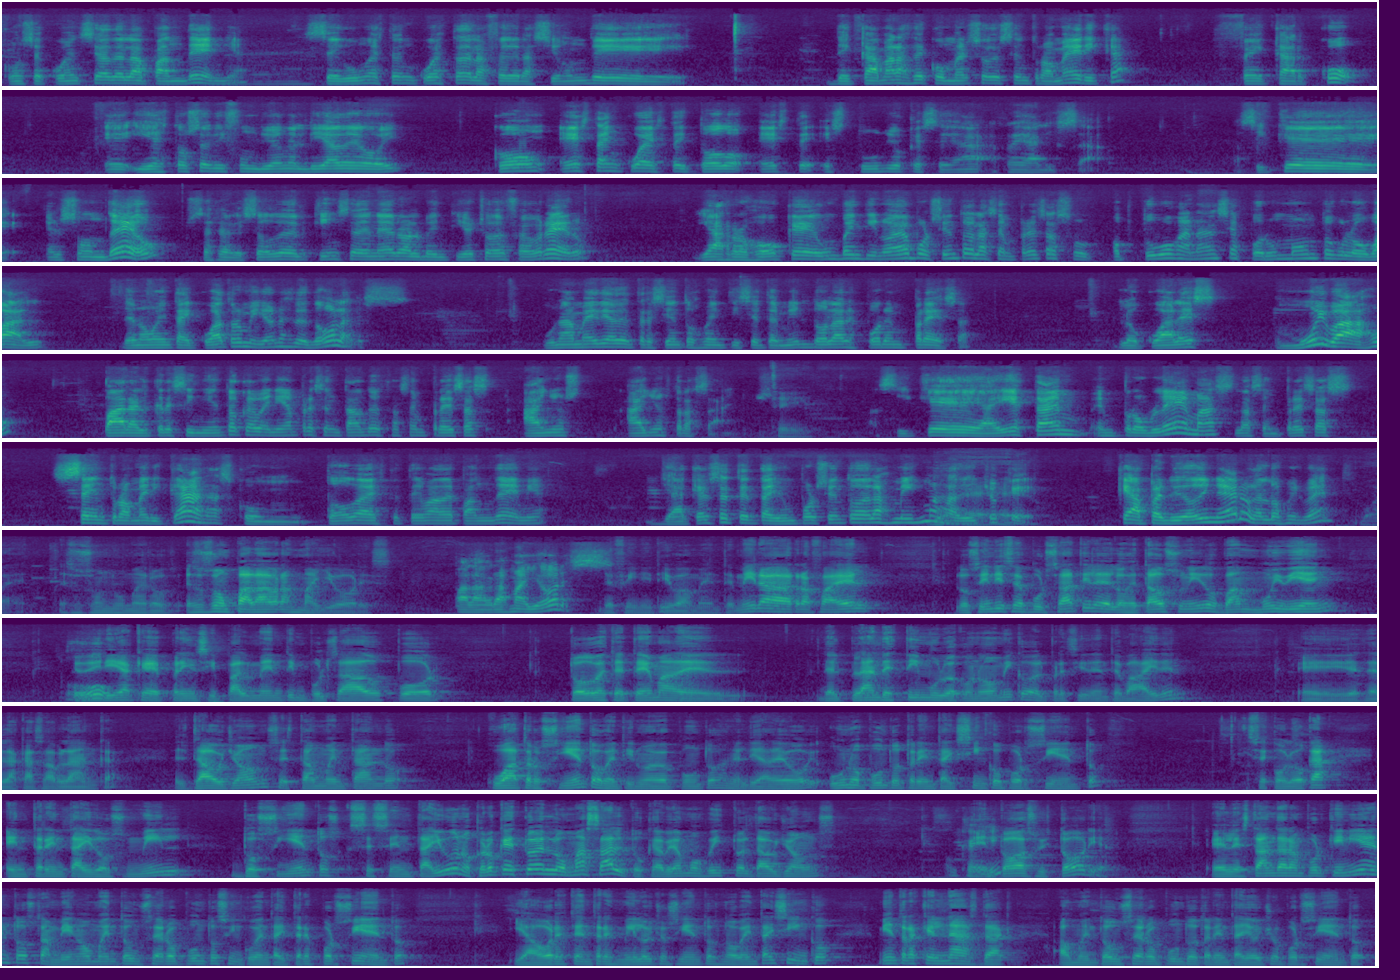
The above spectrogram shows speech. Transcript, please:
consecuencia de la pandemia, según esta encuesta de la Federación de, de Cámaras de Comercio de Centroamérica, FECARCO, eh, y esto se difundió en el día de hoy con esta encuesta y todo este estudio que se ha realizado. Así que el sondeo se realizó del 15 de enero al 28 de febrero y arrojó que un 29% de las empresas obtuvo ganancias por un monto global de 94 millones de dólares, una media de 327 mil dólares por empresa, lo cual es muy bajo para el crecimiento que venían presentando estas empresas años, años tras años. Sí. Así que ahí están en, problemas las empresas centroamericanas con todo este tema de pandemia, ya que el 71% de las mismas ha dicho que, que ha perdido dinero en el 2020. Bueno, esos son números, esos son palabras mayores. Palabras mayores. Definitivamente. Mira, Rafael, los índices bursátiles de los Estados Unidos van muy bien. Yo oh. diría que principalmente impulsados por todo este tema del, del plan de estímulo económico del presidente Biden eh, desde la Casa Blanca. El Dow Jones está aumentando 429 puntos en el día de hoy, 1.35%. Se coloca en 32.261. Creo que esto es lo más alto que habíamos visto el Dow Jones en toda su historia. El Standard Poor's 500 también aumenta un 0.53% y ahora está en 3.895, mientras que el Nasdaq aumentó un 0.38%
